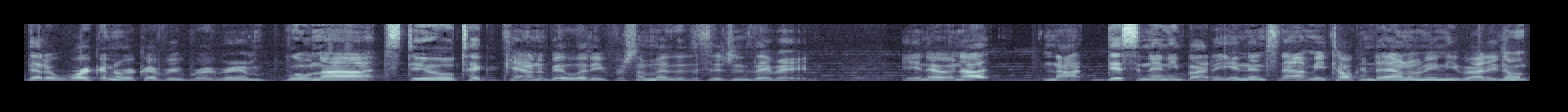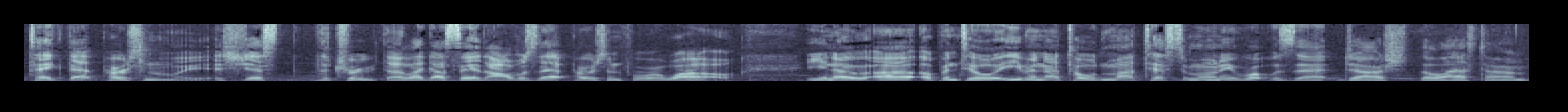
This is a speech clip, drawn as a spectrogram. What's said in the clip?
that are working the recovery program will not still take accountability for some of the decisions they made. You know, not not dissing anybody, and it's not me talking down on anybody. Don't take that personally. It's just the truth. I, like I said, I was that person for a while. You know, uh, up until even I told my testimony. What was that, Josh? The last time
